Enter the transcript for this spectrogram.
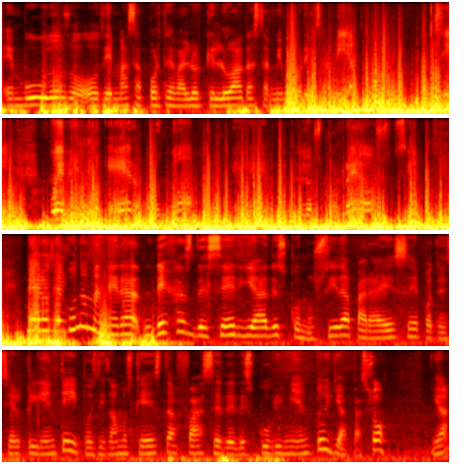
embudos o, de más aporte de valor que lo hagas también por esa vía. ¿sí? Puede leer o no eh, los correos, ¿sí? pero de alguna manera dejas de ser ya desconocida para ese potencial cliente y pues digamos que esta fase de descubrimiento ya pasó, ¿ya?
